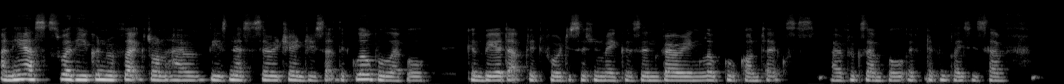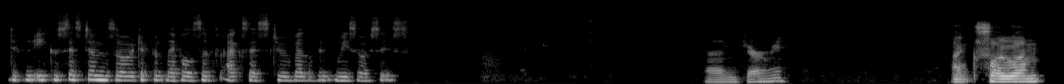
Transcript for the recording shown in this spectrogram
And he asks whether you can reflect on how these necessary changes at the global level can be adapted for decision makers in varying local contexts. Uh, for example, if different places have different ecosystems or different levels of access to relevant resources. And Jeremy? Thanks. So um,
